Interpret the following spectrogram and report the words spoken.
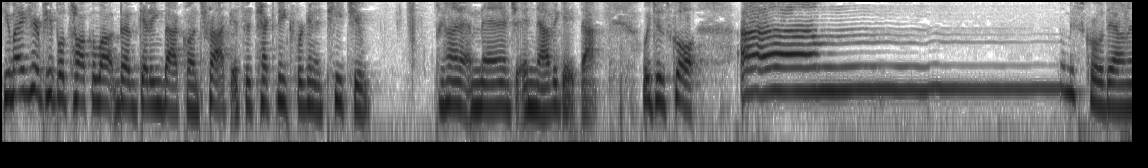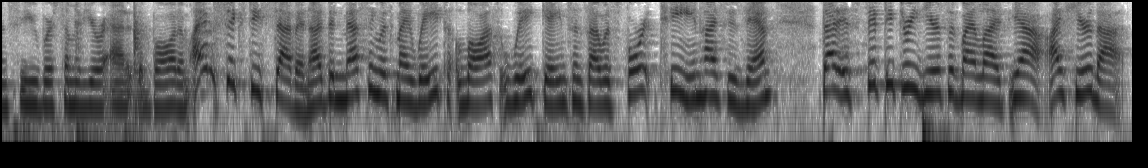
You might hear people talk a lot about getting back on track. It's a technique we're going to teach you to kind of manage and navigate that, which is cool. Um, let me scroll down and see where some of you are at at the bottom. I am 67. I've been messing with my weight loss, weight gain since I was 14. Hi, Suzanne. That is 53 years of my life. Yeah, I hear that.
